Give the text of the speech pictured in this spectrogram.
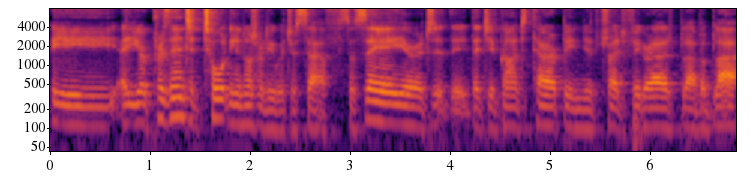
eh, you're presented totally and utterly with yourself. So say you're t- that you've gone to therapy and you've tried to figure out blah blah blah.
